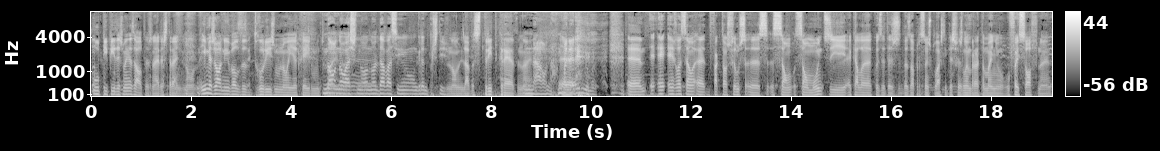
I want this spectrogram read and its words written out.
o pipi das meias altas, não era estranho. Não... E mesmo ao nível de terrorismo não ia cair muito não, bem. Não, não acho que não, não lhe dava assim um grande prestígio. Não lhe dava street cred, não é? Não, não, de maneira nenhuma. Uh, em relação, a, de facto, aos filmes, uh, são, são muitos e aquela coisa das, das operações plásticas fez lembrar também o, o Face-Off, não é?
